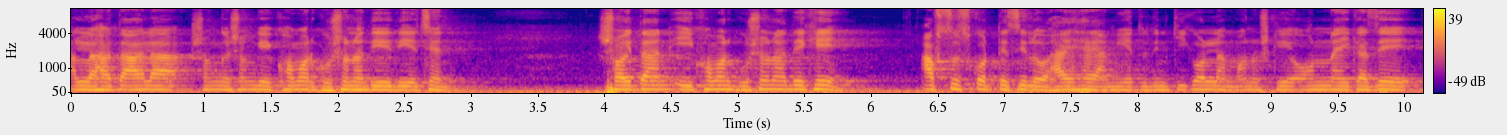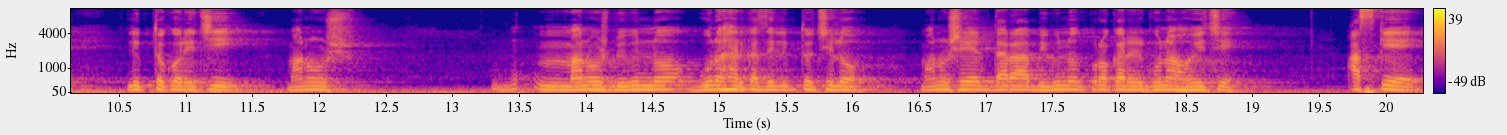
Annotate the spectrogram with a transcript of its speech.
আল্লাহ তাআলা সঙ্গে সঙ্গে ক্ষমার ঘোষণা দিয়ে দিয়েছেন। শয়তান এই ক্ষমার ঘোষণা দেখে আফসোস করতেছিল, হায় হায়, আমি এতদিন কি করলাম? মানুষকে অন্যায় কাজে লিপ্ত করেছি। মানুষ মানুষ বিভিন্ন গুনাহের কাজে লিপ্ত ছিল। মানুষের দ্বারা বিভিন্ন প্রকারের গুনাহ হয়েছে। আজকে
